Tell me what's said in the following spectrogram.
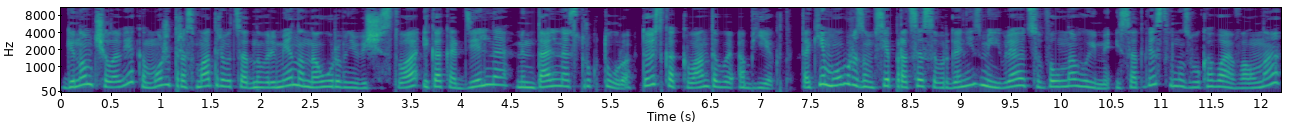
Геном человека может рассматриваться одновременно на уровне вещества и как отдельная ментальная структура, то есть как квантовый объект. Таким образом, все процессы в организме являются волновыми, и, соответственно, звуковая волна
